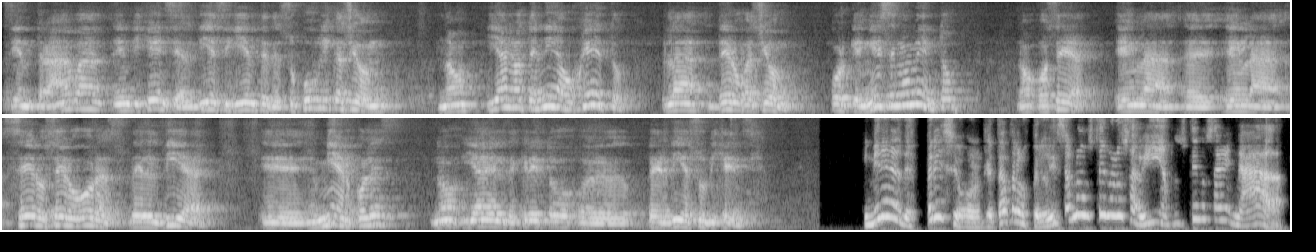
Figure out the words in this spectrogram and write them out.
Si entraba en vigencia el día siguiente de su publicación, ¿no? ya no tenía objeto la derogación, porque en ese momento, ¿no? o sea, en la, eh, en la 00 horas del día eh, miércoles, ¿no? ya el decreto eh, perdía su vigencia. Y miren el desprecio con el que tratan los periodistas. No, usted no lo sabía, pues usted no sabe nada.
